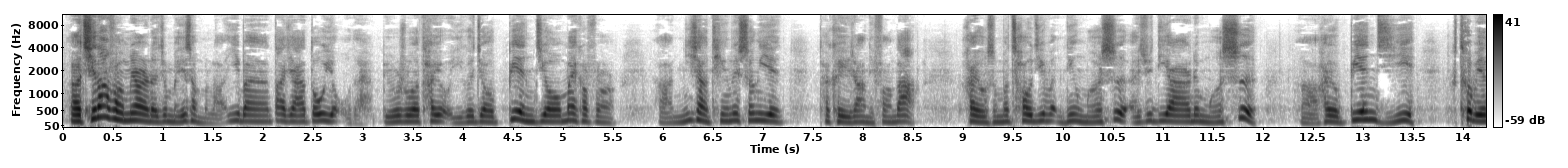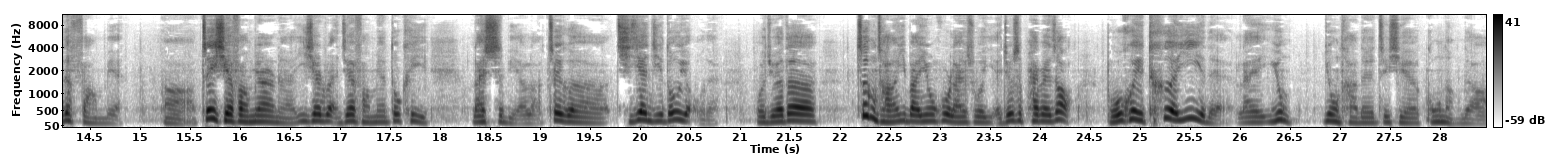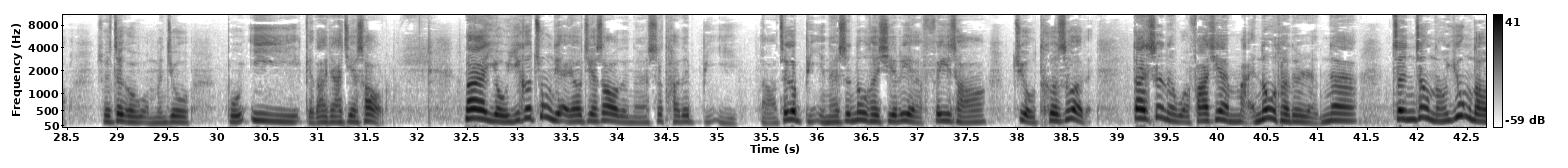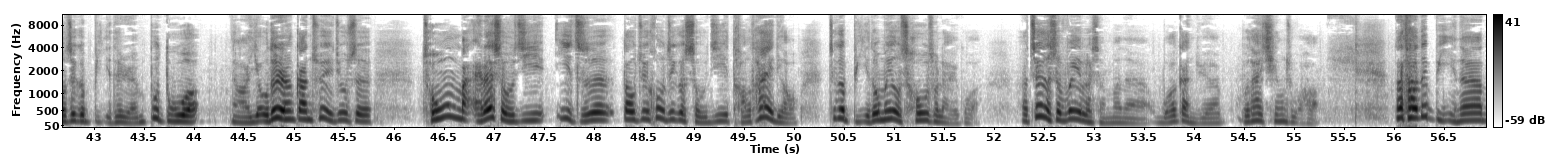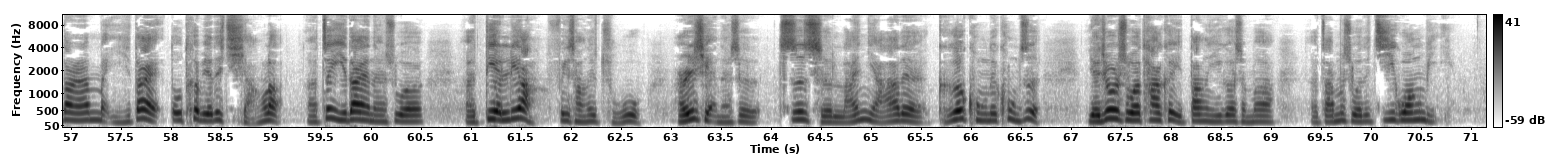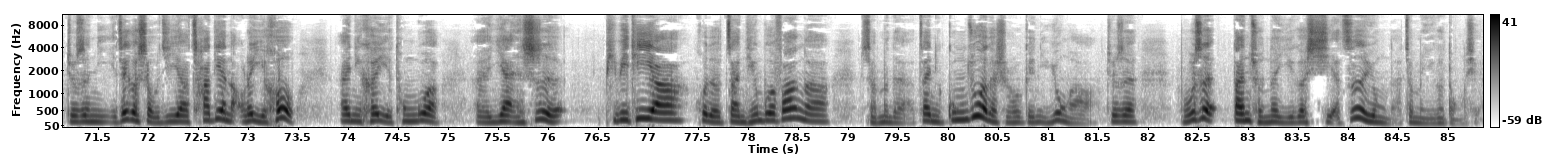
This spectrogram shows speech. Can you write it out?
啊，其他方面的就没什么了，一般大家都有的，比如说它有一个叫变焦麦克风啊，你想听的声音它可以让你放大，还有什么超级稳定模式、HDR 的模式啊，还有编辑，特别的方便。啊，这些方面呢，一些软件方面都可以来识别了。这个旗舰机都有的，我觉得正常一般用户来说，也就是拍拍照，不会特意的来用用它的这些功能的啊。所以这个我们就不一一给大家介绍了。那有一个重点要介绍的呢，是它的笔啊。这个笔呢是 Note 系列非常具有特色的，但是呢，我发现买 Note 的人呢，真正能用到这个笔的人不多。啊，有的人干脆就是从买了手机一直到最后这个手机淘汰掉，这个笔都没有抽出来过啊，这个是为了什么呢？我感觉不太清楚哈。那它的笔呢，当然每一代都特别的强了啊。这一代呢说，呃，电量非常的足，而且呢是支持蓝牙的隔空的控制，也就是说它可以当一个什么呃咱们说的激光笔，就是你这个手机啊插电脑了以后。哎，你可以通过呃演示 PPT 呀，或者暂停播放啊什么的，在你工作的时候给你用啊，就是不是单纯的一个写字用的这么一个东西，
